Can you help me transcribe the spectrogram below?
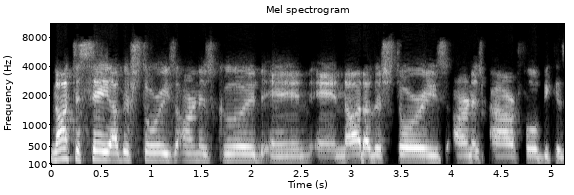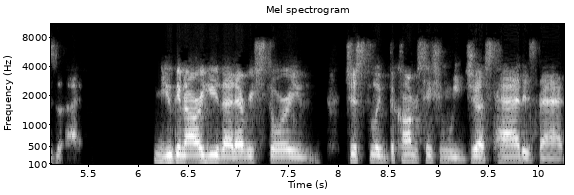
not to say other stories aren't as good and and not other stories aren't as powerful because you can argue that every story just like the conversation we just had is that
